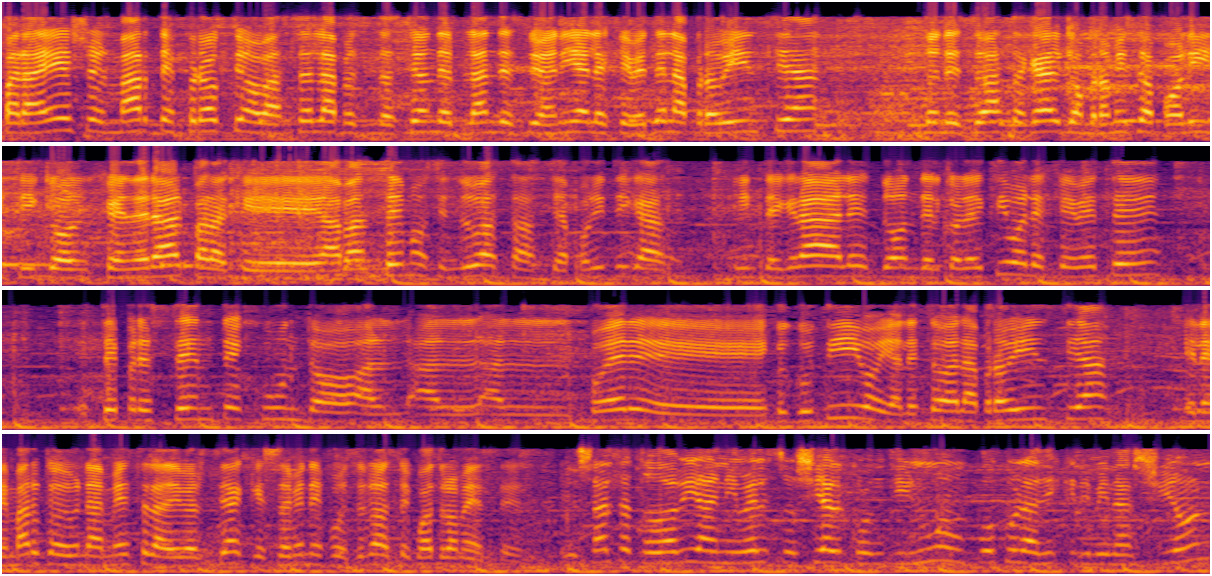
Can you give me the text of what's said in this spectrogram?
Para ello, el martes próximo va a ser la presentación del plan de ciudadanía LGBT en la provincia, donde se va a sacar el compromiso político en general para que avancemos sin dudas hacia políticas integrales, donde el colectivo LGBT esté presente junto al, Poder eh, Ejecutivo y al Estado de la provincia en el marco de una mesa de la diversidad que se viene funcionando hace cuatro meses. ¿En Salta todavía a nivel social continúa un poco la discriminación?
